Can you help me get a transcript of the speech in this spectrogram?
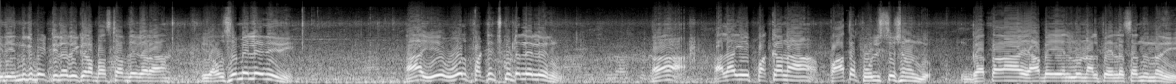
ఇది ఎందుకు పెట్టినారు ఇక్కడ బస్ స్టాప్ దగ్గర? ఇది అవసరమే లేదు ఇది. ఏ ఓళ్ళు పట్టించుకుంటలే అలాగే ఈ పక్కన పాత పోలీస్ స్టేషన్ ఉంది. గత యాభై ఏళ్ళు నలభై ఏళ్ళ సంది ఉన్నది.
